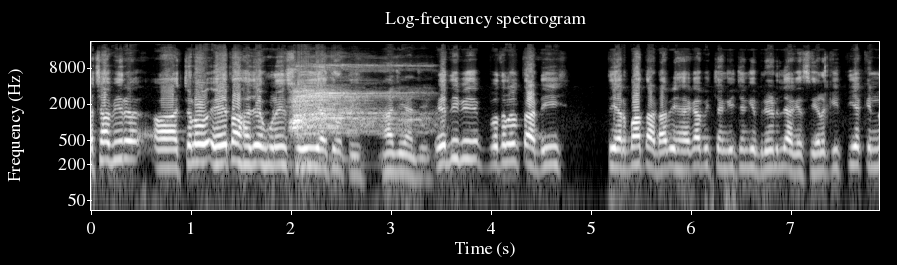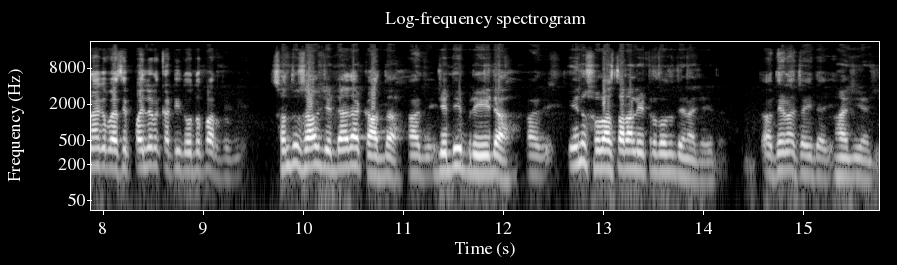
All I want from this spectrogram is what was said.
ਅੱਛਾ ਵੀਰ ਚਲੋ ਇਹ ਤਾਂ ਹਜੇ ਹੁਣੇ ਸੂਈ ਆ ਝੋਟੀ। ਹਾਂਜੀ ਹਾਂਜੀ। ਇਹਦੀ ਵੀ ਮਤਲਬ ਤੁਹਾਡੀ ਤਜਰਬਾ ਤੁਹਾਡਾ ਵੀ ਹੈਗਾ ਵੀ ਚੰਗੀ ਚੰਗੀ ਬਰੀਡ ਲਿਆ ਕੇ ਸੇਲ ਕੀਤੀ ਆ ਕਿੰਨਾ ਕੁ ਵੈਸੇ ਪਹਿਲਣ ਕੱਟੀ ਦੁੱਧ ਭਰ ਦੂਗੀ? ਸੰਧੂ ਸਾਹਿਬ ਜਿੱਡਾ ਦਾ ਕੱਦ ਆ ਜਿੱਡੀ ਬਰੀਡ ਆ ਹਾਂਜੀ। ਇਹਨੂੰ 16 17 ਲੀਟਰ ਦੁੱਧ ਦੇਣਾ ਚਾਹੀਦਾ। ਦੇਣਾ ਚਾਹੀਦਾ ਜੀ। ਹਾਂਜੀ ਹਾਂਜੀ।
